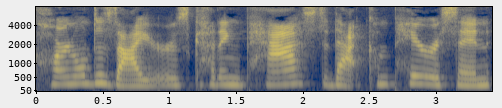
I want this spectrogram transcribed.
carnal desires, cutting past that comparison,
